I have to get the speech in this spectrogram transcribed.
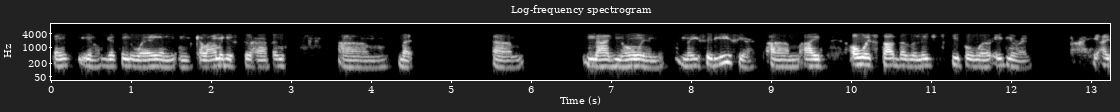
things, you know, gets in the way, and, and calamity still happens. Um, but um, not knowing makes it easier. Um, I always thought that religious people were ignorant. I, I,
